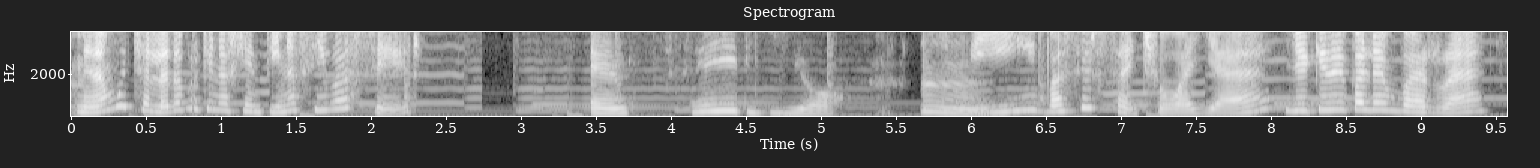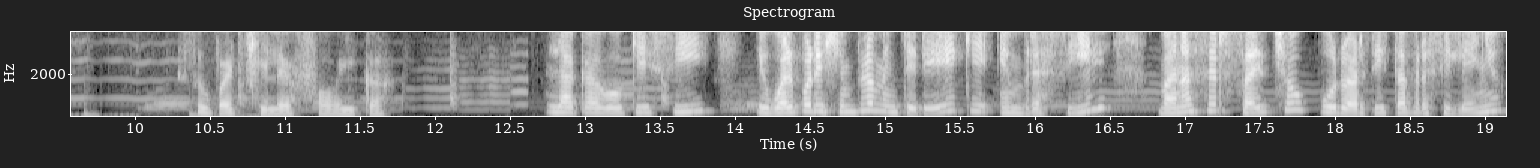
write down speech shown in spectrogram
Me da mucha lata porque en Argentina sí va a ser. ¿En serio? Mm, Sí, va a ser Sideshow allá. Yo quedé para la embarrada. Súper chilefóbica. La cagó que sí. Igual, por ejemplo, me enteré que en Brasil van a hacer sideshow puro artistas brasileños.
